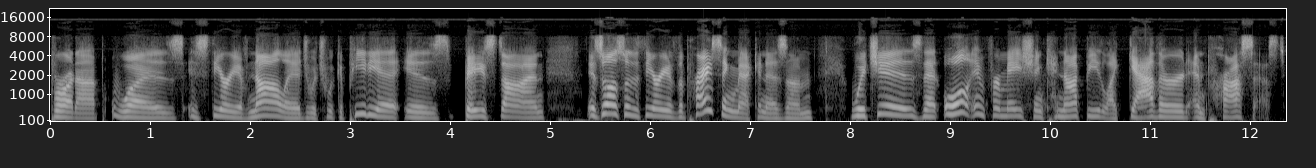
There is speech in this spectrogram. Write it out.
brought up was his theory of knowledge, which Wikipedia is based on. Is also the theory of the pricing mechanism, which is that all information cannot be like gathered and processed,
